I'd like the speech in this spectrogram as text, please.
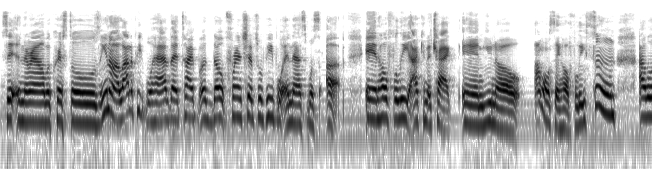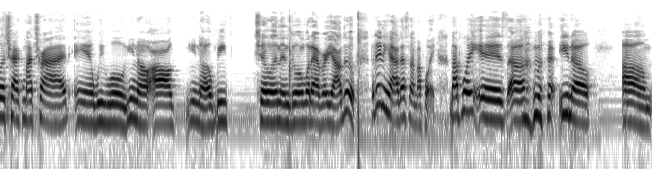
sitting around with crystals. You know, a lot of people have that type of dope friendships with people and that's what's up. And hopefully I can attract and, you know, I won't say hopefully soon I will attract my tribe and we will, you know, all, you know, be chilling and doing whatever y'all do. But anyhow, that's not my point. My point is, um, you know, um,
